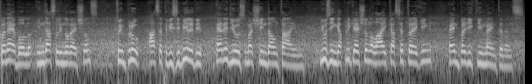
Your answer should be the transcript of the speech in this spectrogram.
to enable industrial innovations to improve asset visibility and reduce machine downtime using applications like asset tracking and predictive maintenance.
